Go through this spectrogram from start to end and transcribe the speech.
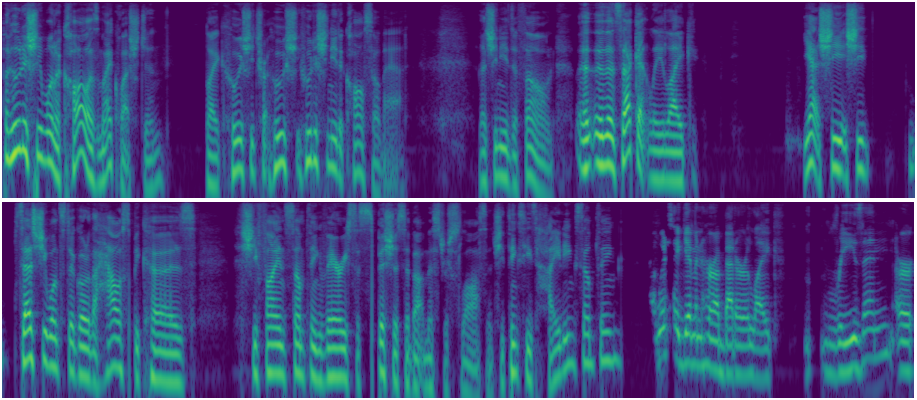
But who does she want to call? Is my question. Like, who is she? Try- who she, who does she need to call so bad that she needs a phone? And, and then secondly, like, yeah, she she says she wants to go to the house because she finds something very suspicious about Mr. Slausen. She thinks he's hiding something. I wish they'd given her a better like reason or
